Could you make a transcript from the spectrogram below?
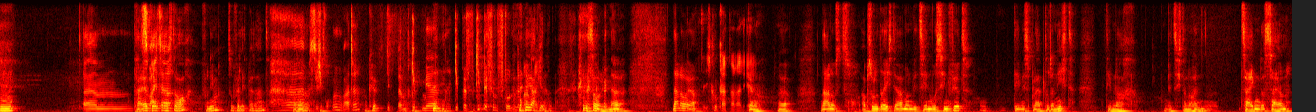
Mhm. Ähm, Dreierquote hast du auch? von ihm zufällig bei der Hand? Äh, müsste ich gucken, warte. Okay. Gib, ähm, gib, mir, gib, mir, gib mir fünf Stunden. ja, genau. Sorry, na, nein, aber ja. Ich gucke gerade parallel. Genau, ja. Nein, du hast absolut recht, ja. Man wird sehen, wo es hinführt, ob Davis bleibt oder nicht. Demnach wird sich dann noch zeigen, dass Zion,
